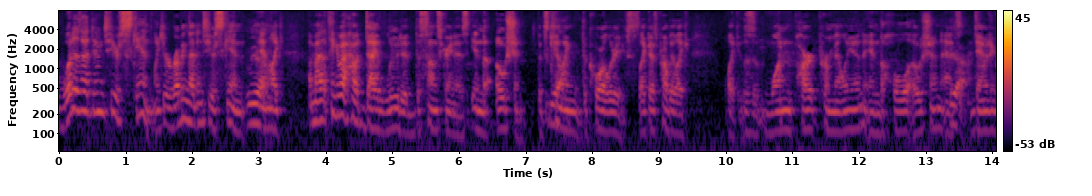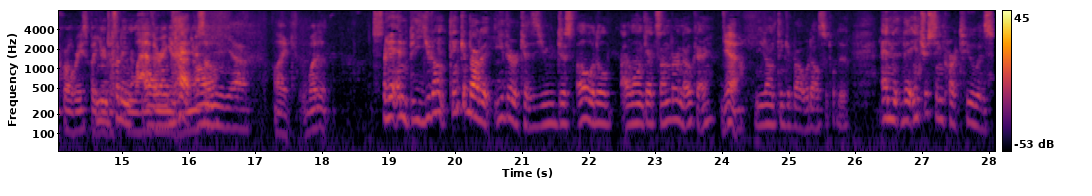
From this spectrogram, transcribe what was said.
what is that doing to your skin? Like you're rubbing that into your skin Yeah. and like imagine think about how diluted the sunscreen is in the ocean that's Yeah. killing the coral reefs. Like there's probably like like this is one part per million in the whole ocean and it's Yeah. damaging coral reefs, but you're, just putting all lathering it on yourself. me, yeah. Like what is Yeah, and you don't think about it either because you just oh it'll I won't get sunburned okay yeah. you don't think about what else it'll do, and the interesting part too is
